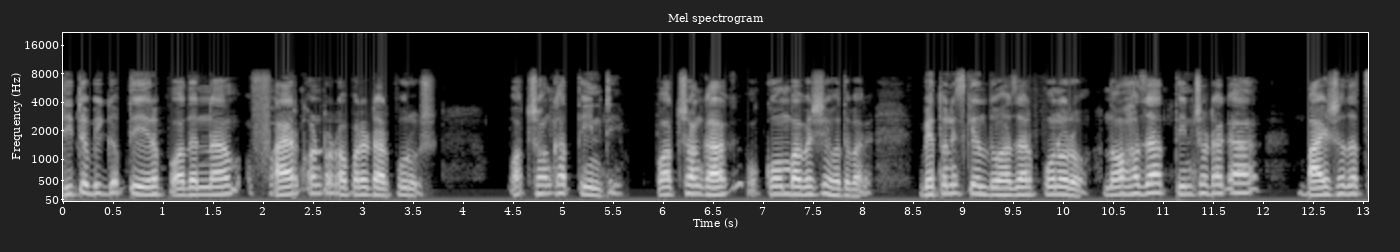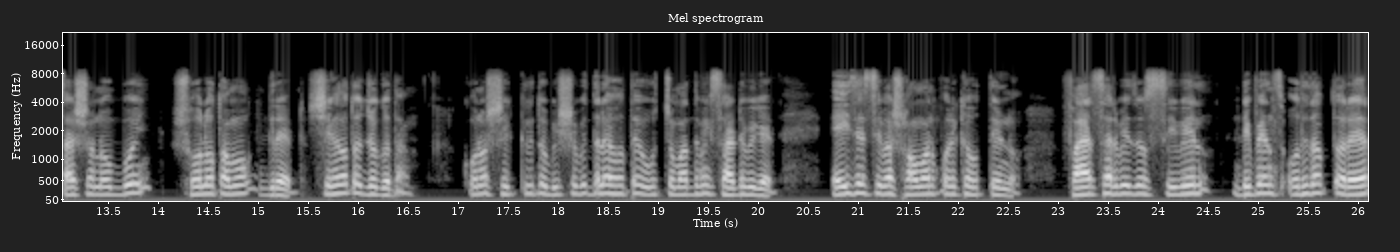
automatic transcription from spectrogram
দ্বিতীয় বিজ্ঞপ্তির পদের নাম ফায়ার কন্ট্রোল অপারেটর পুরুষ। পদ সংখ্যা তিনটি। পদ সংখ্যা কম বা বেশি হতে পারে। বেতন স্কেল দু হাজার পনেরো ন হাজার তিনশো টাকা, বাইশ হাজার চারশো নব্বই, ষোলোতম গ্রেড। শিক্ষাগত যোগ্যতা, কোনো স্বীকৃত বিশ্ববিদ্যালয় হতে উচ্চ মাধ্যমিক সার্টিফিকেট, এইচএসসি বা সমান পরীক্ষা উত্তীর্ণ, ফায়ার সার্ভিস ও সিভিল ডিফেন্স অধিদপ্তরের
